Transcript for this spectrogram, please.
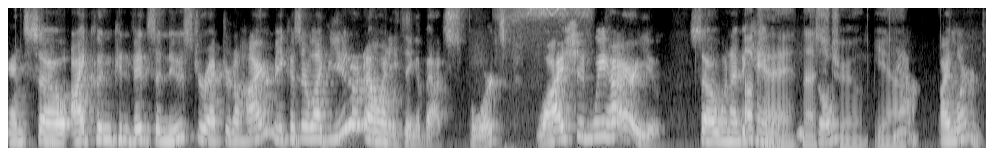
And so I couldn't convince a news director to hire me because they're like, you don't know anything about sports. Why should we hire you? So when I became okay, an that's true. Yeah. Yeah, I learned.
